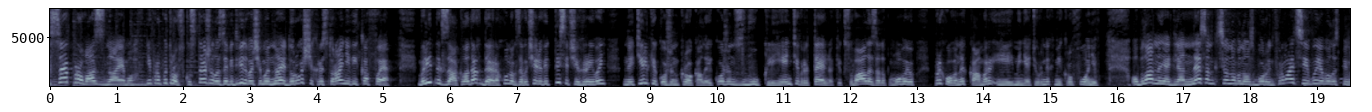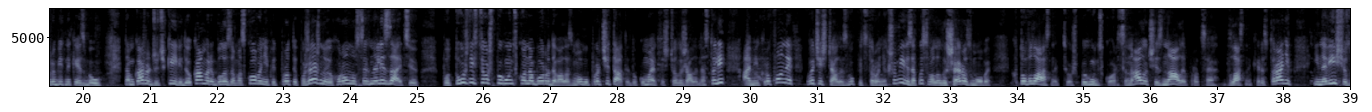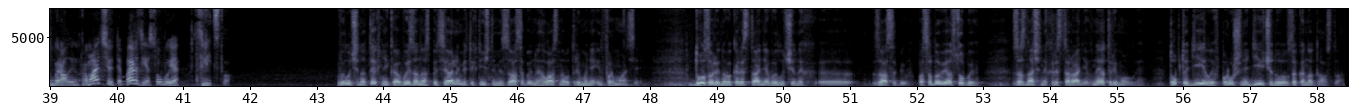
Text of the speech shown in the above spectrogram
Все про вас знаємо. В Дніпропетровську стежили за відвідувачами найдорожчих ресторанів і кафе. В елітних закладах, де рахунок за вечерю від тисячі гривень, не тільки кожен крок, але й кожен звук клієнтів ретельно фіксували за допомогою прихованих камер і мініатюрних мікрофонів. Обладнання для несанкціонованого збору інформації виявили співробітники СБУ. Там кажуть, жучки і відеокамери були замасковані під протипожежну і охоронну сигналізацію. Потужність цього шпигунського набору давала змогу прочитати документи, що лежали на столі, а мікрофони вичищали звук від сторонніх шумів і записували лише розмови. Хто власник цього шпигунського арсеналу, чи знали про це власники ресторанів, і навіщо збирали інформацію, тепер з'ясовує слідство. Вилучена техніка визнана спеціальними технічними засобами негласного отримання інформації. Дозволів на використання вилучених е, засобів посадові особи зазначених ресторанів не отримували, тобто діяли в порушення діючого законодавства.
